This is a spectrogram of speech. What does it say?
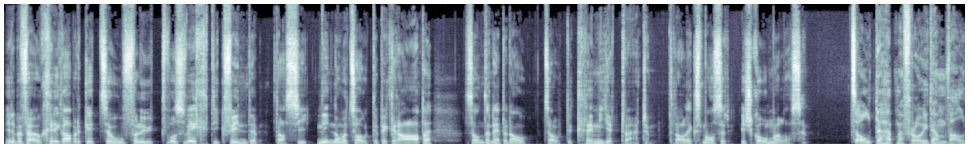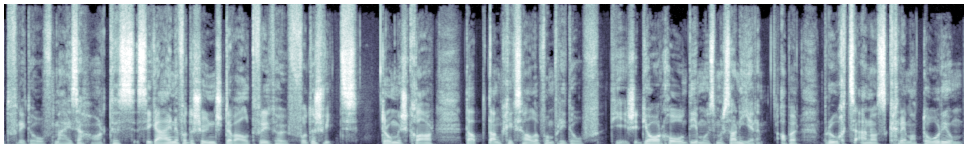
In der Bevölkerung aber gibt es Haufen Leute, die es wichtig finden, dass sie nicht nur zu Alten begraben, sondern eben auch zu Alten kremiert werden. Der Alex Moser ist hören. Zu Alten hat man Freude am Waldfriedhof Meisenhardt. Es ist einer der schönsten Waldfriedhöfe der Schweiz. Darum ist klar, die Abdankungshalle vom Friedhof, die ist in die Jahre gekommen, die muss man sanieren. Aber braucht es auch noch das Krematorium?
